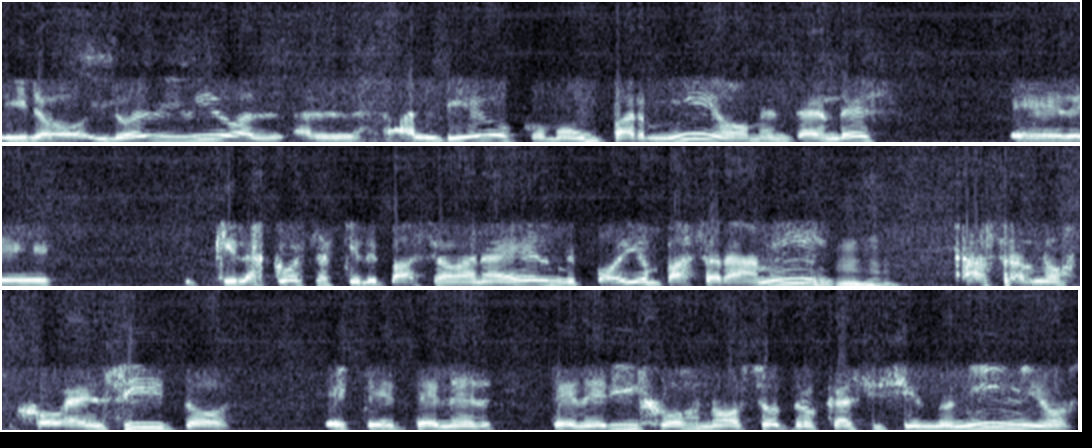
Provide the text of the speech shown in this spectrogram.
y lo, y lo he vivido al, al, al Diego como un par mío, ¿me entendés? Eh, de que las cosas que le pasaban a él me podían pasar a mí, Ujú. casarnos jovencitos, este, tener, tener hijos nosotros casi siendo niños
